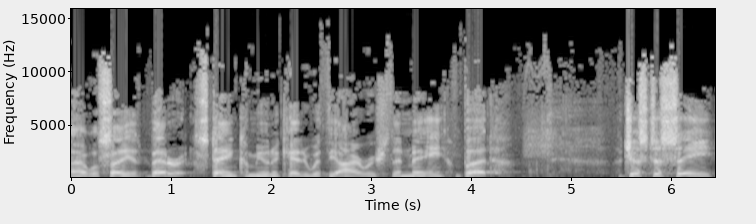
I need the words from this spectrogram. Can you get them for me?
I will say, is better at staying communicated with the Irish than me, but just to see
